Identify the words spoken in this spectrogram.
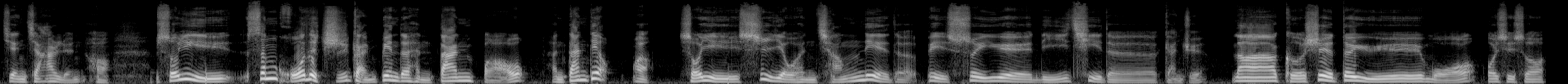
见家人啊，所以生活的质感变得很单薄、很单调啊，所以是有很强烈的被岁月离弃的感觉。那可是对于我，或是说。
